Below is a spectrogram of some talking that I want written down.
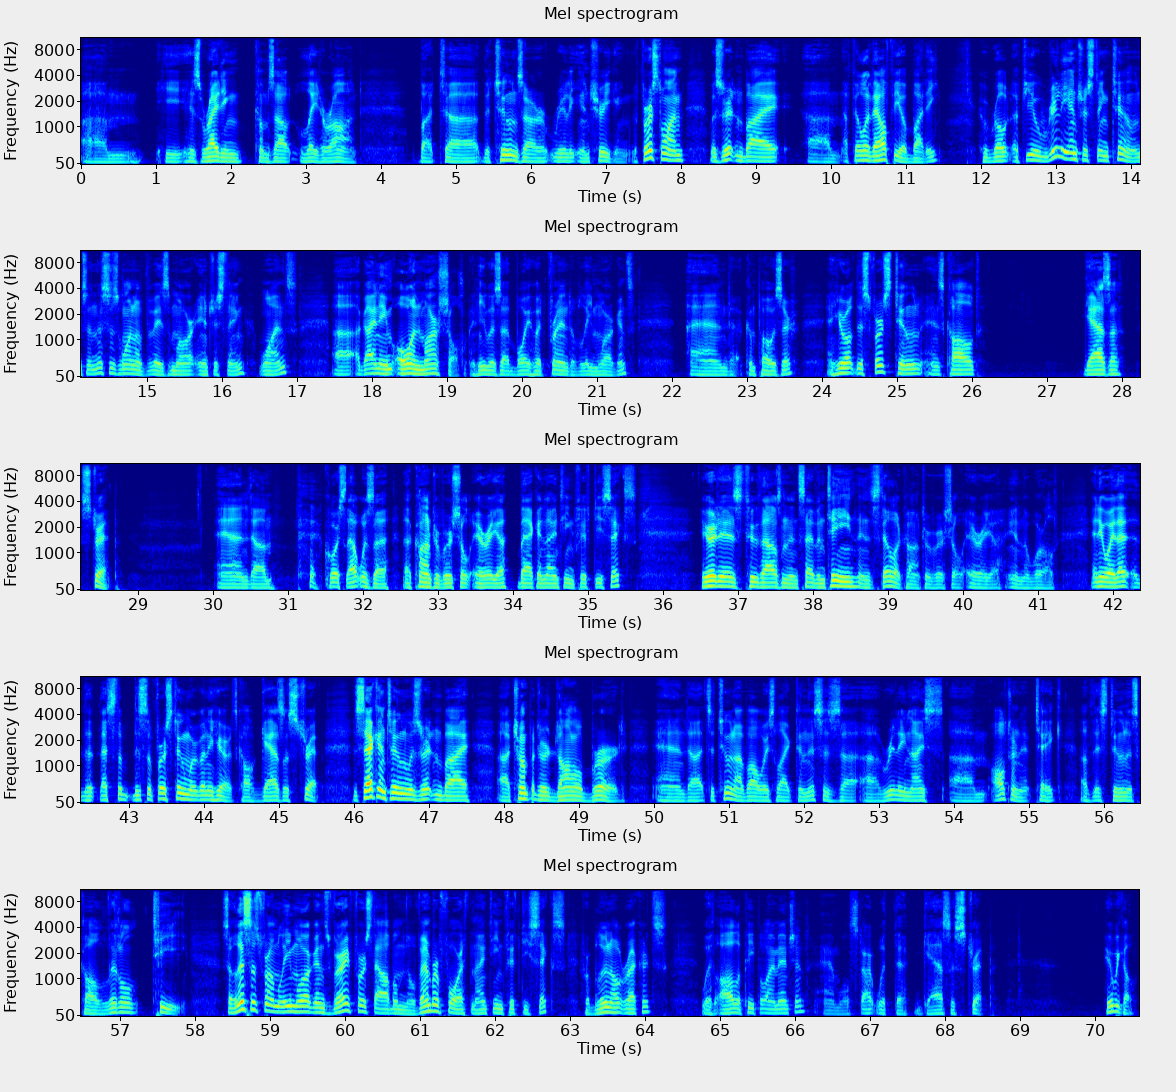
Um, he, his writing comes out later on but uh, the tunes are really intriguing. The first one was written by um, a Philadelphia buddy who wrote a few really interesting tunes, and this is one of his more interesting ones. Uh, a guy named Owen Marshall, and he was a boyhood friend of Lee Morgan's and composer. And he wrote this first tune, and it's called Gaza Strip. And um, of course, that was a, a controversial area back in 1956. Here it is, 2017, and still a controversial area in the world. Anyway, that, that's the this is the first tune we're going to hear. It's called Gaza Strip. The second tune was written by uh, trumpeter Donald Byrd, and uh, it's a tune I've always liked. And this is a, a really nice um, alternate take of this tune. It's called Little T. So this is from Lee Morgan's very first album, November 4th, 1956, for Blue Note Records, with all the people I mentioned, and we'll start with the Gaza Strip. Here we go.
